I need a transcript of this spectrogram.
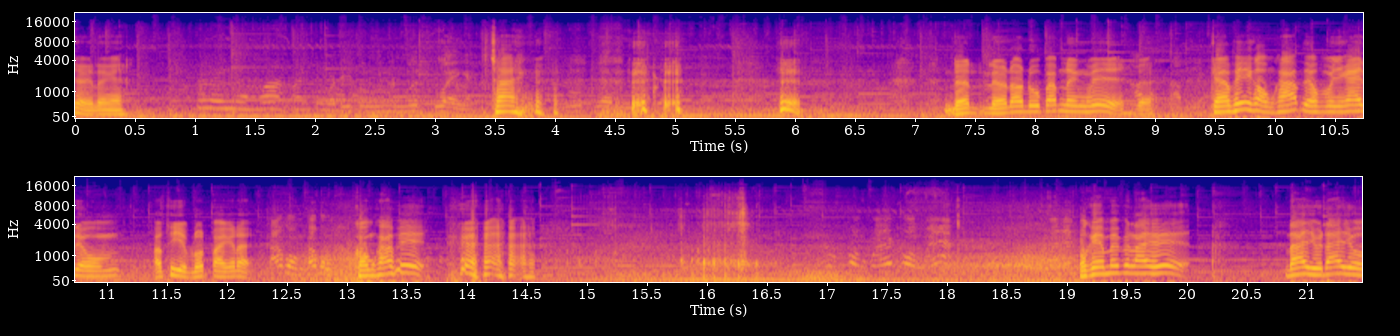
เฉยเลยไง ใช่มืดด้วยเดี๋ยวเดี๋ยวเราดูแป๊บหนึ่งพี่เดี๋ยวแกพี่ขอบคุณครับ เดี๋ยวผมยังไงเดี๋ยวผมเอาถีบรถไปก็ได้ ครับผมครับผมขอบคุณครับพี่ กดไหมกดไหมอะโอเคไม่เป็นไรพี่ ได้อยู่ได้อยู่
